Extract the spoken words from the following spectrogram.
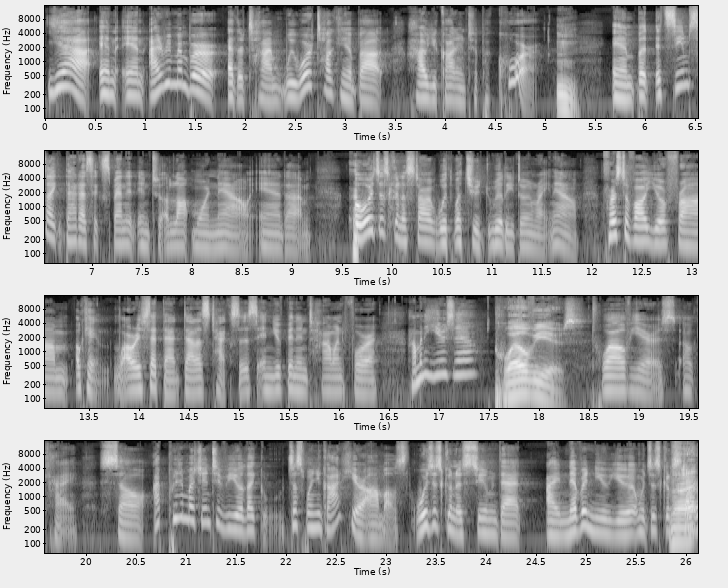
yeah, and and I remember at the time we were talking about how you got into parkour, Mm. and but it seems like that has expanded into a lot more now. And um, but we're just gonna start with what you're really doing right now. First of all, you're from okay, we already said that Dallas, Texas, and you've been in Taiwan for how many years now? 12 years. 12 years. Okay. So I pretty much interviewed you like just when you got here almost. We're just going to assume that I never knew you and we're just going to start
